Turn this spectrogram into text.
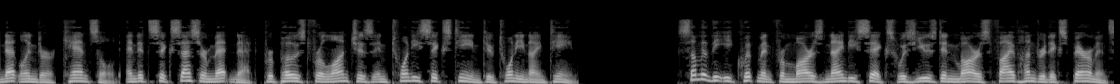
Netlander cancelled, and its successor METNET proposed for launches in 2016 to 2019. Some of the equipment from Mars 96 was used in Mars 500 experiments.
